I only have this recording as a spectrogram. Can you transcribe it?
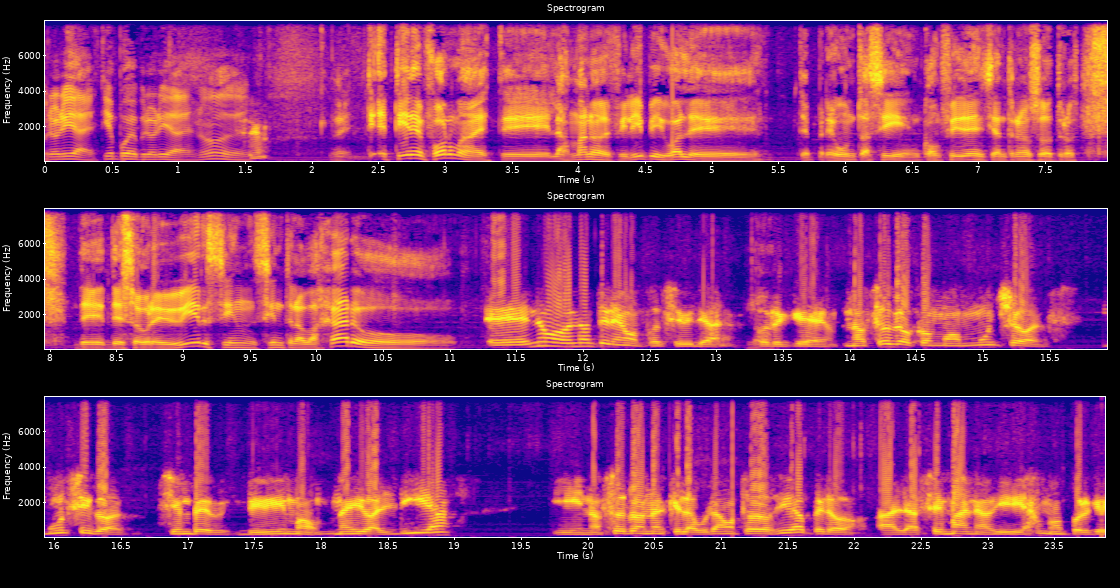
prioridades, tiempo de prioridades, ¿no? ¿Tiene forma este, las manos de Felipe, igual de, te pregunto así, en confidencia entre nosotros, de, sobrevivir sin, sin trabajar o...? Eh, no, no tenemos posibilidad, porque nosotros como muchos músicos siempre vivimos medio al día y nosotros no es que laburamos todos los días, pero a la semana vivíamos, porque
